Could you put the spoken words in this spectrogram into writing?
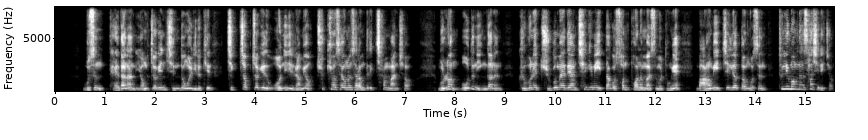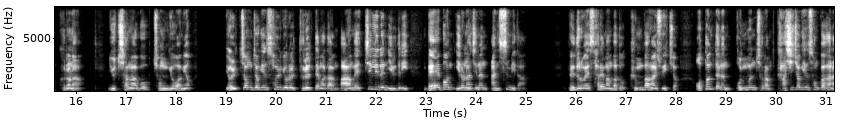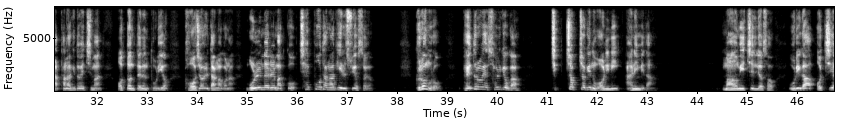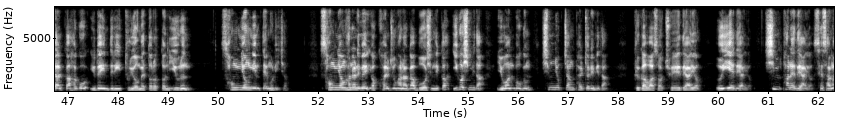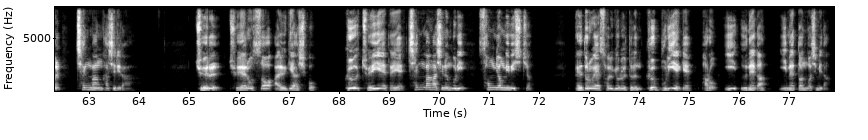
무슨 대단한 영적인 진동을 일으킨 직접적인 원인이라며 추켜 세우는 사람들이 참 많죠. 물론 모든 인간은 그분의 죽음에 대한 책임이 있다고 선포하는 말씀을 통해 마음이 찔렸던 것은 틀림없는 사실이죠. 그러나 유창하고 정교하며 열정적인 설교를 들을 때마다 마음에 찔리는 일들이 매번 일어나지는 않습니다. 베드로의 사례만 봐도 금방 알 수 있죠. 어떤 때는 본문처럼 가시적인 성과가 나타나기도 했지만 어떤 때는 도리어 거절당하거나 몰매를 맞고 체포당하기 일쑤였어요. 그러므로 베드로의 설교가 직접적인 원인이 아닙니다. 마음이 찔려서 우리가 어찌할까 하고 유대인들이 두려움에 떨었던 이유는 성령님 때문이죠. 성령 하나님의 역할 중 하나가 무엇입니까? 이것입니다. 요한복음 16장 8절입니다. 그가 와서 죄에 대하여 의에 대하여 심판에 대하여 세상을 책망하시리라. 죄를 죄로서 알게 하시고 그 죄에 대해 책망하시는 분이 성령님이시죠. 베드로의 설교를 들은 그 무리에게 바로 이 은혜가 임했던 것입니다.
